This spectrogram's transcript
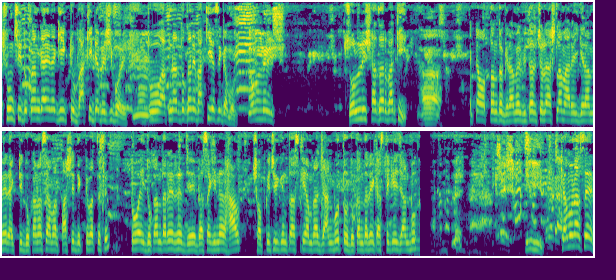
শুনছি দোকান গায়ে নাকি একটু বাকিটা বেশি পড়ে। তো আপনার দোকানে বাকি আছে কেমন? চল্লিশ। চল্লিশ হাজার বাকি? হ্যাঁ। একটা অত্যন্ত গ্রামের ভিতরে চলে আসলাম আর এই গ্রামের একটি দোকান আছে আমার পাশে দেখতে পাচ্ছেন তো এই দোকানদারের যে বেচা কিনার হাল সবকিছুই কিন্তু আজকে আমরা জানব তো দোকানদারের কাছ থেকেই জানব। কেমন আছেন?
